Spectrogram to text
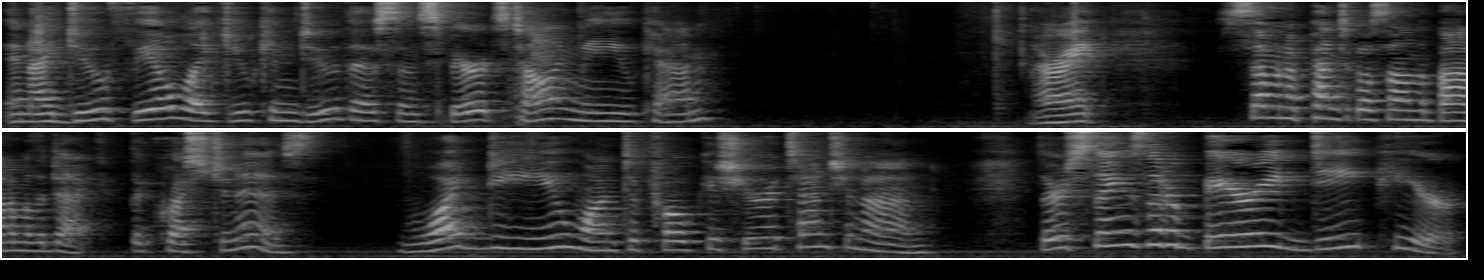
And I do feel like you can do this, and Spirit's telling me you can. All right. Seven of Pentacles on the bottom of the deck. The question is, what do you want to focus your attention on? There's things that are buried deep here,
